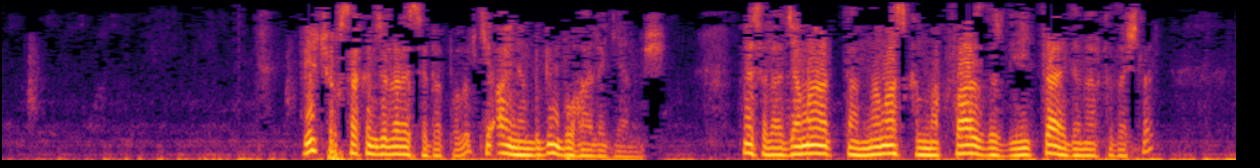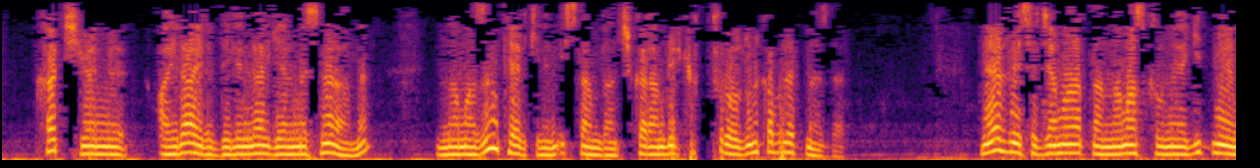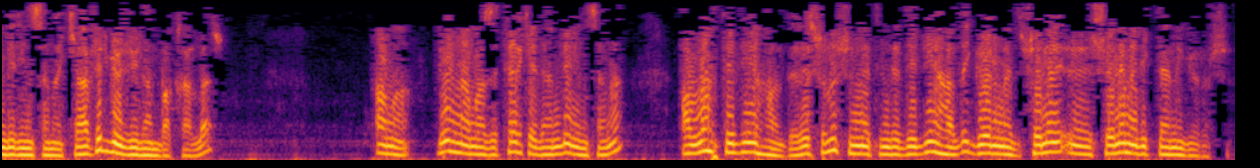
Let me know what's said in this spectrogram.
Birçok sakıncalara sebep olur ki aynen bugün bu hale gelmiş. Mesela cemaatten namaz kılmak farzdır diye iddia eden arkadaşlar kaç yönlü ayrı ayrı deliller gelmesine rağmen namazın terkinin İslam'dan çıkaran bir küfür olduğunu kabul etmezler. Neredeyse cemaatle namaz kılmaya gitmeyen bir insana kafir gözüyle bakarlar. Ama bir namazı terk eden bir insana Allah dediği halde, Resulü sünnetinde dediği halde görmedi, söyle, e, söylemediklerini görürsün.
